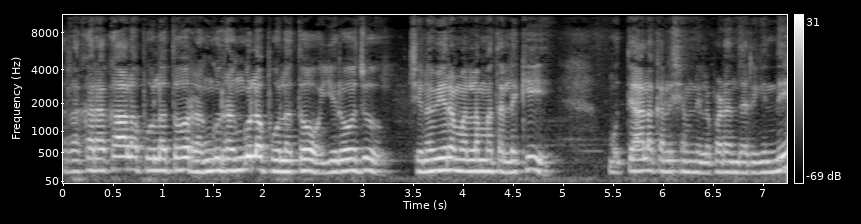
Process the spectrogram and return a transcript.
రకరకాల పూలతో రంగురంగుల పూలతో ఈరోజు చినవీర మల్లమ్మ తల్లికి ముత్యాల కలశం నిలపడం జరిగింది.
